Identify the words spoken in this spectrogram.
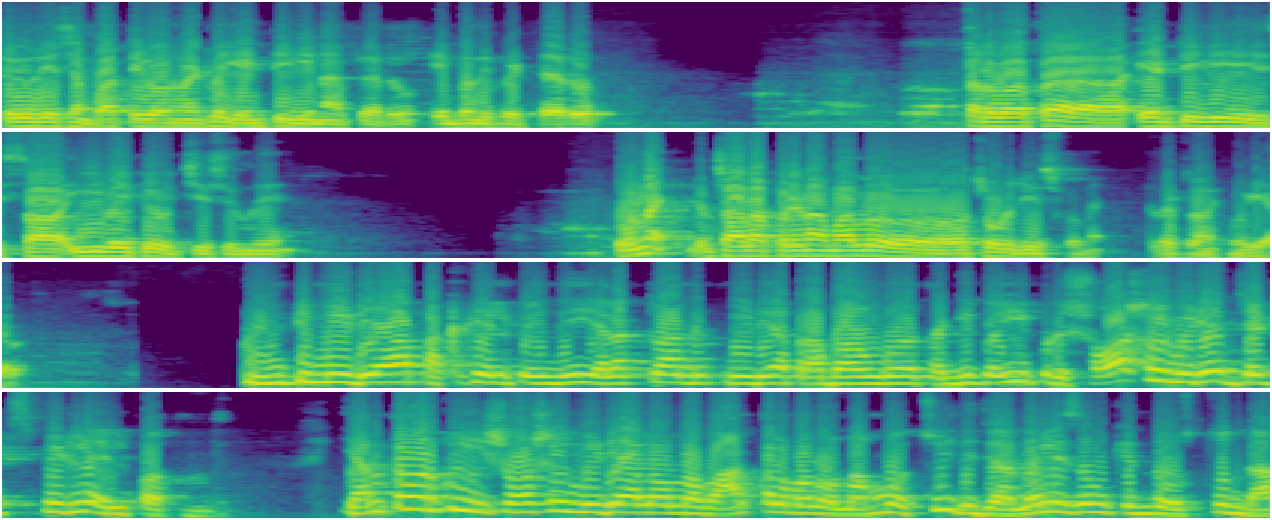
తెలుగుదేశం పార్టీ గవర్నమెంట్లో ఎన్టీవీ నాపారు. ఇబ్బంది పెట్టారు. తర్వాత ఎన్టీవీ సా ఈ వైపే వచ్చేసింది. ఉన్నాయి. చాలా పరిణామాలు చోటు చేసుకున్నాయి ఎలక్ట్రానిక్ మీడియాలో. ప్రింట్ మీడియా పక్కకి వెళ్ళిపోయింది ఎలక్ట్రానిక్ మీడియా ప్రభావం కూడా తగ్గిపోయి ఇప్పుడు సోషల్ మీడియా జెట్ స్పీడ్లో వెళ్ళిపోతుంది. ఎంతవరకు ఈ సోషల్ మీడియాలో ఉన్న వార్తలు మనం నమ్మొచ్చు? ఇది జర్నలిజం కింద వస్తుందా?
